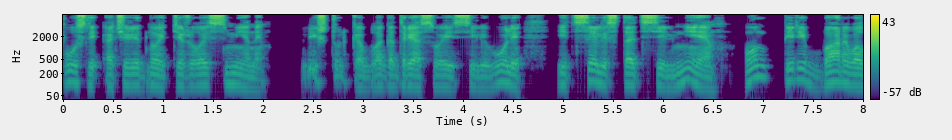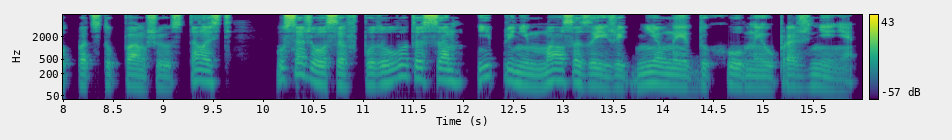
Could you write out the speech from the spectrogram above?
после очередной тяжелой смены. Лишь только благодаря своей силе воли и цели стать сильнее, он перебарывал подступавшую усталость, усаживался в позу лотоса и принимался за ежедневные духовные упражнения.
